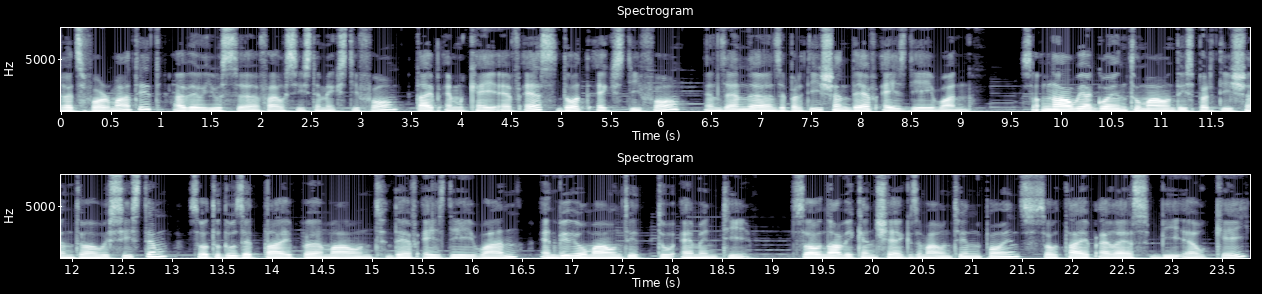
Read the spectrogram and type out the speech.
Let's format it. I will use uh, file system ext4, type mkfs.ext4, and then uh, the partition dev sda1. So now we are going to mount this partition to our system. So to do that type uh, mount dev sda1 and we will mount it to mnt. So now we can check the mounting points. So type lsblk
